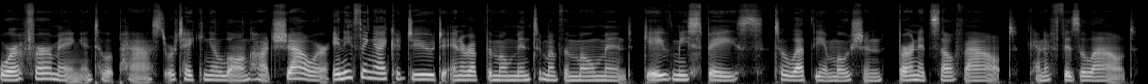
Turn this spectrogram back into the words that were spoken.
or affirming until it passed, or taking a long hot shower. Anything I could do to interrupt the momentum of the moment gave me space to let the emotion burn itself out, kind of fizzle out.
